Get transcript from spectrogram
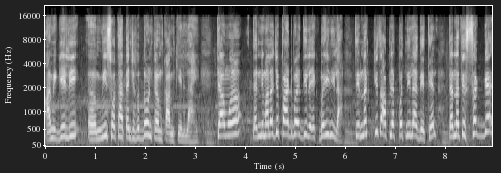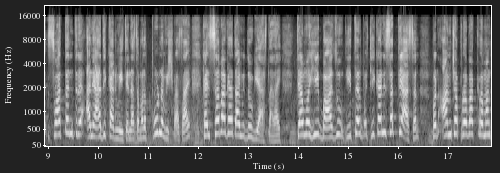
आम्ही गेली मी स्वतः त्यांच्यासोबत दोन टर्म काम केलेलं आहे. त्यामुळं त्यांनी मला जे पाठबळ दिलं एक बहिणीला ते नक्कीच आपल्या पत्नीला देतील. त्यांना ते सगळे स्वातंत्र्य आणि अधिकार मिळतील याचा मला पूर्ण विश्वास आहे. कारण सभागृहात आम्ही दोघी असणार आहे. त्यामुळे ही बाजू इतर ठिकाणी सत्य असेल पण आमच्या प्रभाग क्रमांक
